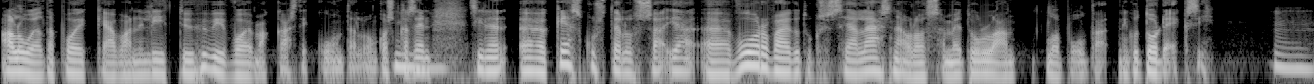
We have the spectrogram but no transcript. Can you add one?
alueelta poikkeava, niin liittyy hyvin voimakkaasti kuunteluun, koska sen, mm. siinä ö, keskustelussa ja ö, vuorovaikutuksessa ja läsnäolossa me tullaan lopulta niin kuin todeksi, mm.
